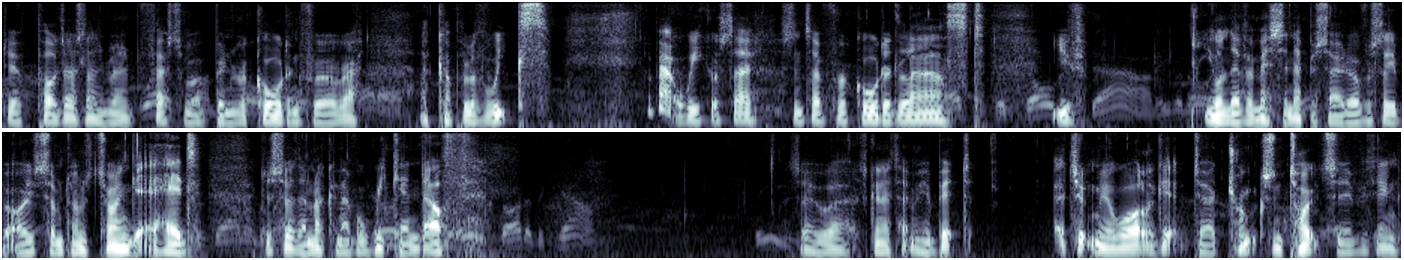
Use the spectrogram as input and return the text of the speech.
Do apologise, Landsman. First time I've been recording for uh, a couple of weeks. About a week or so since I've recorded last. You've You'll never miss an episode, obviously, but I sometimes try and get ahead just so then I can have a weekend off. So uh, it's going to take me a bit. It took me a while to get uh, trunks and tights and everything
